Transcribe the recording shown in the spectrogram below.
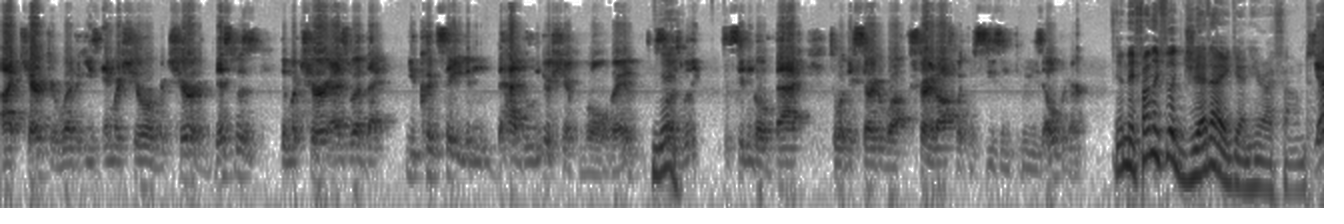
uh, character, whether he's immature or mature. This was the mature Ezra that you could say even had the leadership role, right? Yeah. So it's really to see them go back to what they started started off with in season three's opener. And they finally feel like Jedi again here. I found. Yeah,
